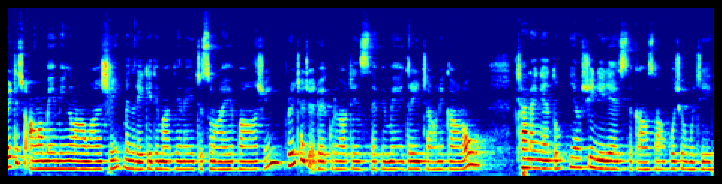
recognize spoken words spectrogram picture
British အားလုံးပဲမင်္ဂလာပါရှင်မန္တလေးကိတ်တင်မှာပြန်လဲကျစွာရဲပါရှင် British တွေအတွက်ကိုယ်တော်တင်ဆက်ပေးမယ့်သတင်းကြောင်းတွေကတော့ထိုင်းနိုင်ငံသို့ရောက်ရှိနေတဲ့စကောင်းဆောင်ပို့ချုပ်မှုကြီး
